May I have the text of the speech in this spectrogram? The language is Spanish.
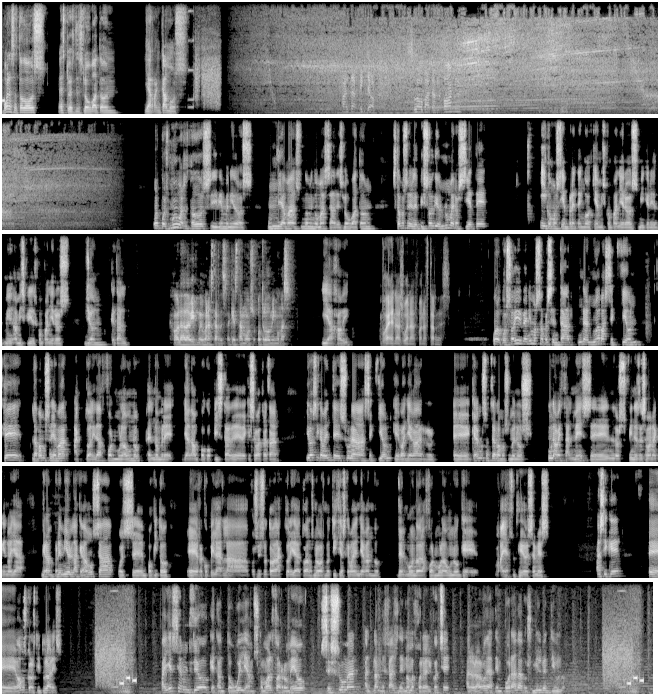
Buenas a todos, esto es The Slow Button y arrancamos. Fantastic job. Slow button on. Bueno, pues muy buenas a todos y bienvenidos un día más, un domingo más a The Slow Button. Estamos en el episodio número 7 y como siempre tengo aquí a mis compañeros, mi querido- mi- a mis queridos compañeros. John, ¿qué tal? Hola David, muy buenas tardes. Aquí estamos otro domingo más. Y a Javi. Buenas, buenas, buenas tardes. Bueno, pues hoy venimos a presentar una nueva sección que la vamos a llamar Actualidad Fórmula 1. El nombre ya da un poco pista de, de qué se va a tratar. Y básicamente es una sección que va a llegar, eh, queremos hacerla más o menos una vez al mes, eh, en los fines de semana que no haya gran premio, en la que vamos a, pues, eh, un poquito eh, recopilar la, pues eso, toda la actualidad, todas las nuevas noticias que vayan llegando del mundo de la Fórmula 1 que haya sucedido ese mes. Así que eh, vamos con los titulares. Ayer se anunció que tanto Williams como Alfa Romeo se suman al plan de Haas de no mejorar el coche a lo largo de la temporada 2021.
